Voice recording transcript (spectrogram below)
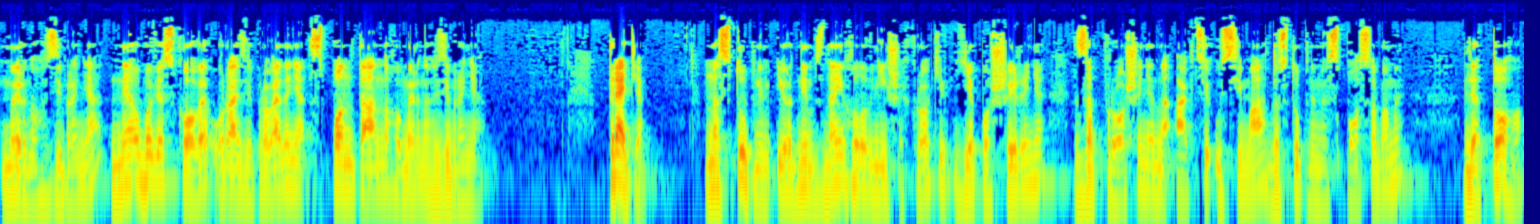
мирного зібрання не обов'язкове у разі проведення спонтанного мирного зібрання. Третє. Наступним і одним з найголовніших кроків є поширення запрошення на акцію усіма доступними способами для того,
